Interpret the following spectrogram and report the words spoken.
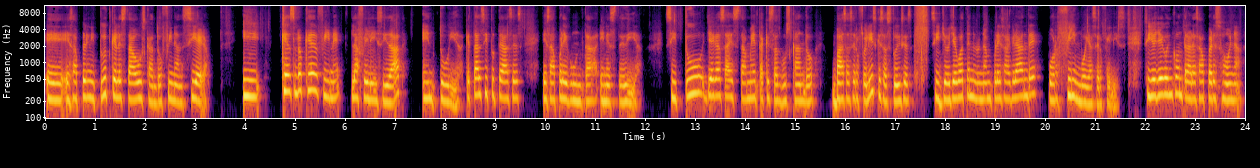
eh, esa plenitud que él estaba buscando financiera. ¿Y qué es lo que define la felicidad en tu vida? ¿Qué tal si tú te haces esa pregunta en este día? Si tú llegas a esta meta que estás buscando, vas a ser feliz. Quizás tú dices, si yo llego a tener una empresa grande, por fin voy a ser feliz. Si yo llego a encontrar a esa persona,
